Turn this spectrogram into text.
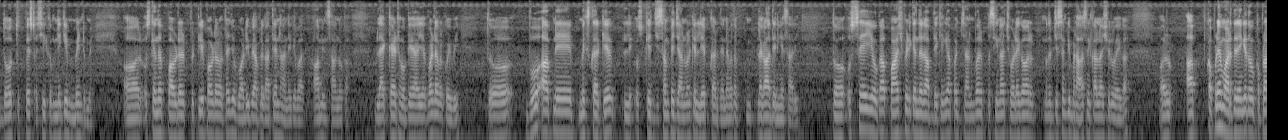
दो टूथपेस्ट अच्छी कंपनी की मिंट में। और उसके अंदर पाउडर पिकली पाउडर होता है जो बॉडी पे आप लगाते हैं नहाने के बाद, आम इंसानों का। ब्लैक कैट हो गया या वट कोई भी। तो वो आपने मिक्स करके उसके जिसम पे जानवर के लेप कर देना मतलब लगा देनी है सारी। तो उससे ये होगा, पाँच मिनट के अंदर आप देखेंगे, आपका जानवर पसीना छोड़ेगा और मतलब जिसम की भड़ास निकालना शुरू होएगा। और आप कपड़े मारते रहेंगे तो कपड़ा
